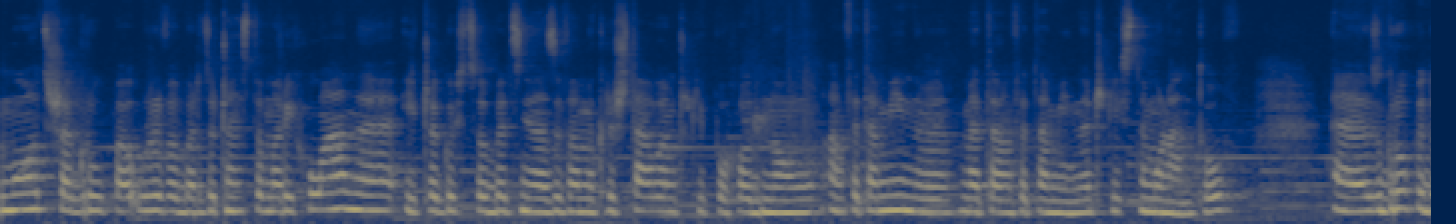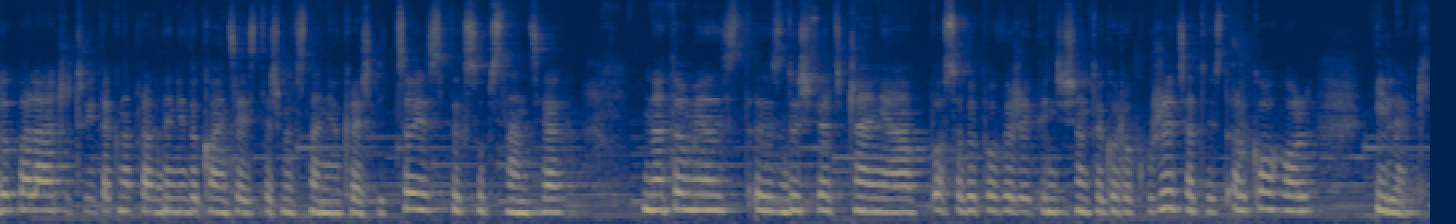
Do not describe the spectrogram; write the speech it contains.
Młodsza grupa używa bardzo często marihuany i czegoś, co obecnie nazywamy kryształem, czyli pochodną amfetaminy, metamfetaminy, czyli stymulantów. E, Z grupy dopalaczy, czyli tak naprawdę nie do końca jesteśmy w stanie określić, co jest w tych substancjach. Natomiast e, z doświadczenia osoby powyżej 50 roku życia to jest alkohol i leki.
